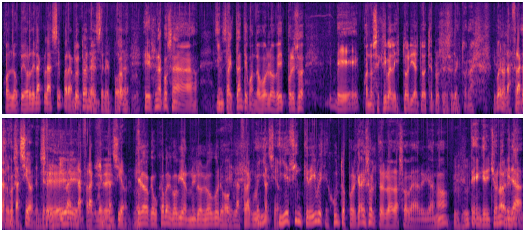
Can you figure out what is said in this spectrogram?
con lo peor de la clase para mantenerse en el poder. Es una cosa impactante cuando vos lo ves, por eso cuando se escriba la historia de todo este proceso electoral. Y bueno, la fragmentación, en definitiva, es la fragmentación. Que era lo que buscaba el gobierno y lo logró. Es la fragmentación. Y, es increíble que juntos por el eso te lo hará soberbia, ¿no? Tienen que dicho, no, mira,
